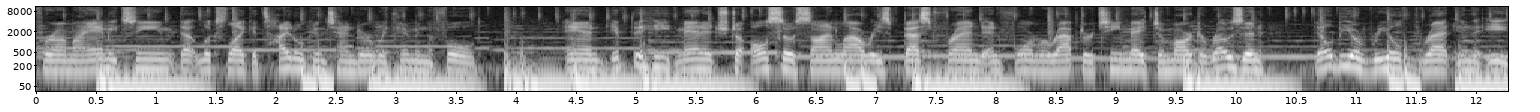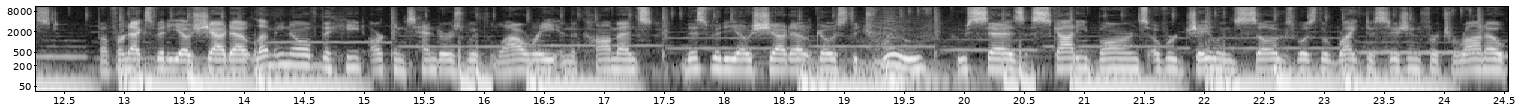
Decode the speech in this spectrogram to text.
for a Miami team that looks like a title contender with him in the fold. And if the Heat manage to also sign Lowry's best friend and former Raptor teammate DeMar DeRozan, they'll be a real threat in the East. But for next video shoutout, let me know if the Heat are contenders with Lowry in the comments. This video shoutout goes to Drew, who says Scottie Barnes over Jalen Suggs was the right decision for Toronto,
